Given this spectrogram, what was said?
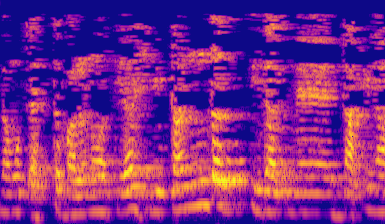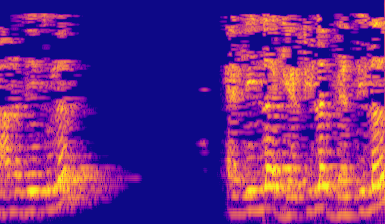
නමුත් ඇත්ත බලනවා කියලා හිතන්ද ඉඩක් නෑ. දකින්න අහන දේ තුල ඇලිලා ගැටිලා බැඳිලා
